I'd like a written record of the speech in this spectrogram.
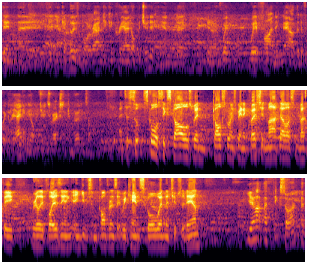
then, uh, then you can move the ball around, you can create opportunity. And, uh, you know, we're, we're finding now that if we're creating the opportunities, we're actually converting some. And to score six goals when goal scoring's been a question, Mark, that must, be really pleasing and give you some confidence that we can score when the chips are down. Yeah, I think so. I, I,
